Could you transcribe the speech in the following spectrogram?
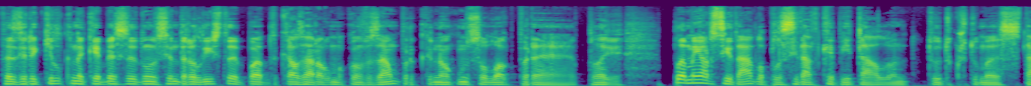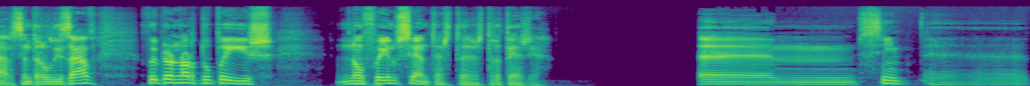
fazer aquilo que na cabeça de um centralista pode causar alguma confusão, porque não começou logo para, pela, pela maior cidade, ou pela cidade capital, onde tudo costuma estar centralizado, foi para o norte do país. Não foi inocente esta estratégia? Sim, uh,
